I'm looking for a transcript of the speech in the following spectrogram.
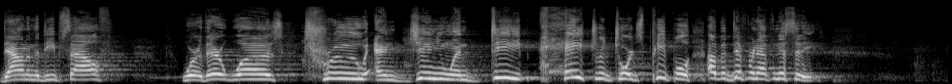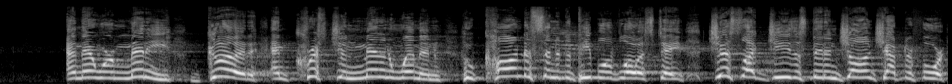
Down in the deep south, where there was true and genuine, deep hatred towards people of a different ethnicity. And there were many good and Christian men and women who condescended to people of low estate, just like Jesus did in John chapter 4.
